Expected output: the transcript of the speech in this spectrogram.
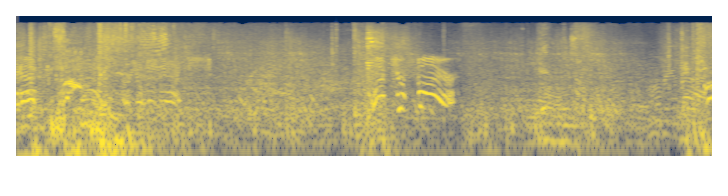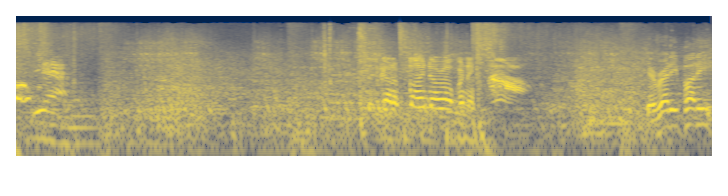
See that? Watch your fire! Just gotta find our opening. You ready, buddy?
